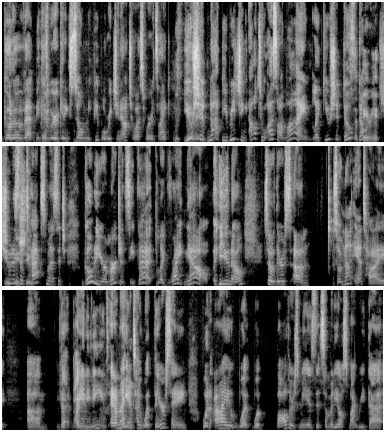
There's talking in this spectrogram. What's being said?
go to a vet because Yeah. we were getting so many people reaching out to us where it's like With you very- should not be reaching out to us online like you should don't don't shoot us issue. a text message go to your emergency vet like right now you know so there's um so i'm not anti um vet by any means. And i'm not anti what they're saying. What i what what bothers me is that somebody else might read that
